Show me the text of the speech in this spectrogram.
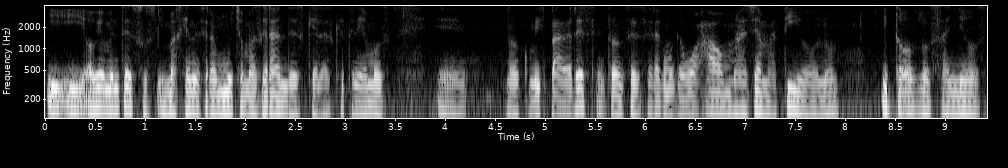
y, obviamente sus imágenes eran mucho más grandes que las que teníamos eh, con mis padres, entonces era como que, wow, más llamativo, ¿no? Y todos los años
